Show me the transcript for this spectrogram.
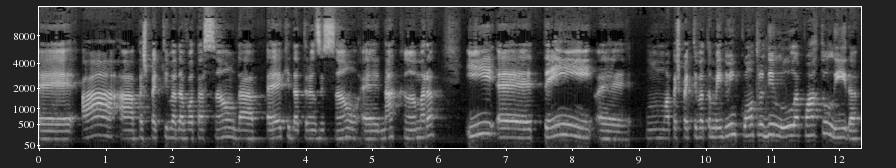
É, há a perspectiva da votação da PEC da transição é, na Câmara e é, tem é, uma perspectiva também do encontro de Lula com Arthur Lira.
